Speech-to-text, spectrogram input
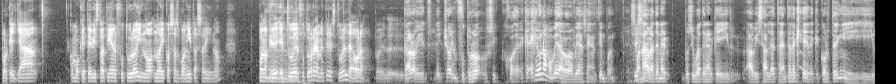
porque ya como que te he visto a ti en el futuro y no, no hay cosas bonitas ahí, ¿no? Bueno, que el tú Mm. del futuro realmente eres tú el de ahora. Claro, y de hecho el futuro... Sí, joder, es que es, que es una movida lo de los viajes en el tiempo, ¿eh? Sí, pues sí. nada, voy a tener... Pues sí, voy a tener que ir a avisarle a esta gente de que, de que corten y, y,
